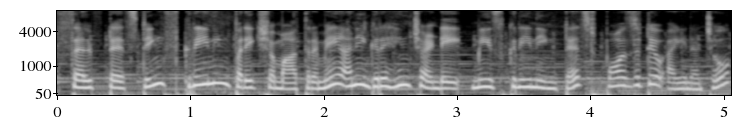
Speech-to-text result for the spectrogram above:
సెల్ఫ్ టెస్టింగ్ స్క్రీనింగ్ పరీక్ష మాత్రమే అని గ్రహించండి. మీ స్క్రీనింగ్ టెస్ట్ పాజిటివ్ అయినచో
